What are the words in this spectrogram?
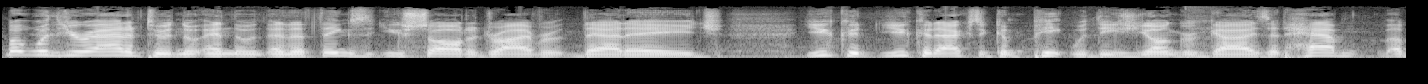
But with your attitude and the, and the, things that you saw at a driver at that age, you could you could actually compete with these younger guys that have a,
